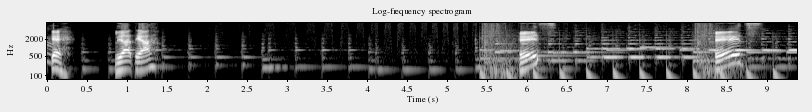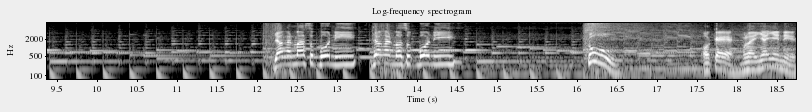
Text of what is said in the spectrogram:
Oke, lihat ya. Eits. Eits. Jangan masuk Boni, jangan masuk Boni. Tuh. Oke, mulai nyanyi nih.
